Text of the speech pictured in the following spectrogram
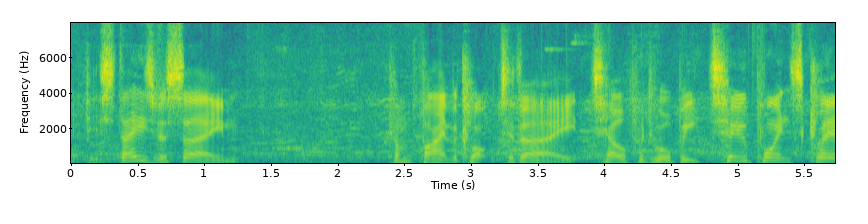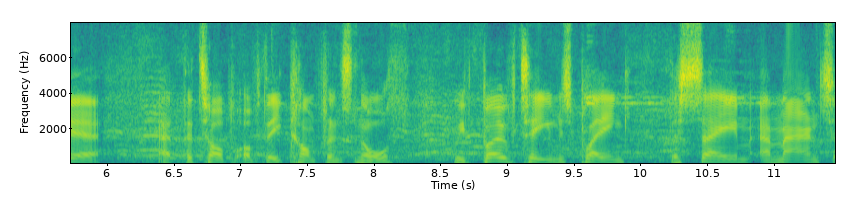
If it stays the same, come 5 o'clock today, Telford will be two points clear at the top of the Conference North, with both teams playing the same amount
